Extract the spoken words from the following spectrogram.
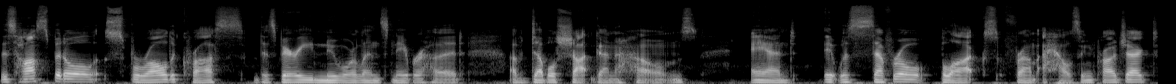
This hospital sprawled across this very New Orleans neighborhood of double shotgun homes and it was several blocks from a housing project,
